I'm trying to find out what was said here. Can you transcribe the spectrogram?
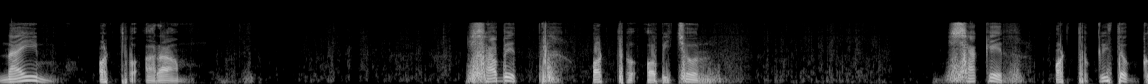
নাইম অর্থ আরাম। সাবেত অর্থ অবিচল। শাকের অর্থ কৃতজ্ঞ।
